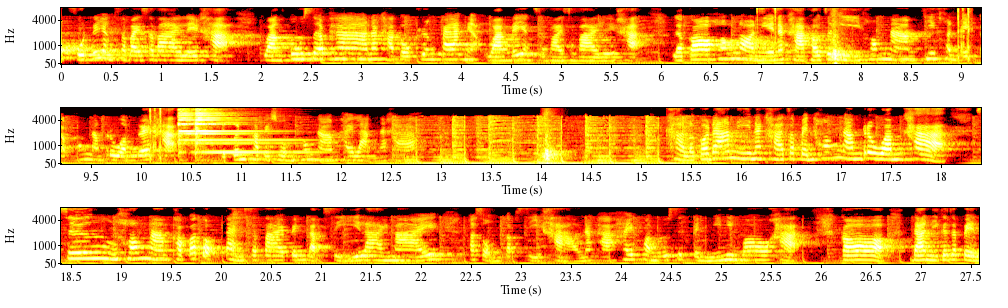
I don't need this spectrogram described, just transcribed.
6 ฟุตได้อย่างสบายๆเลยค่ะ วางตู้เสื้อผ้านะคะโต๊ะเครื่องแป้งเนี่ยวางได้อย่างสบายๆเลยค่ะ แล้วก็ห้องนอนนี้นะคะเขาจะมีห้องน้ำที่คอนเน c t กับห้องน้ำรวมด้วยค่ะเดี๋ยวเปิ้ลพาไปชมห้องน้ำภายหลังนะคะค่ะแล้วก็ด้านนี้นะคะจะเป็นห้องน้ำรวมค่ะ ซึ่งห้องน้ำเขาก็ตกแต่งสไตล์เป็นแบบสีลายไม้ ผสมกับสีขาวนะคะ ให้ความรู้สึกเป็นมินิมอลค่ะ ก็ด้านนี้ก็จะเป็น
